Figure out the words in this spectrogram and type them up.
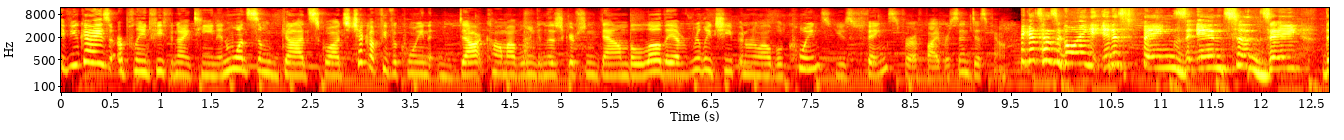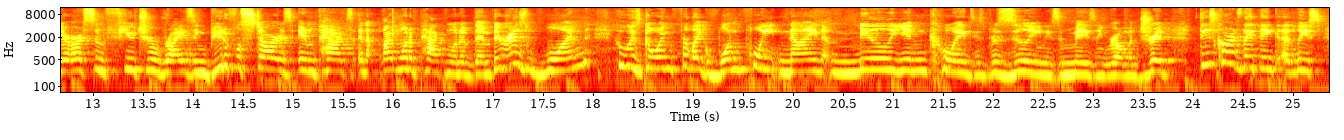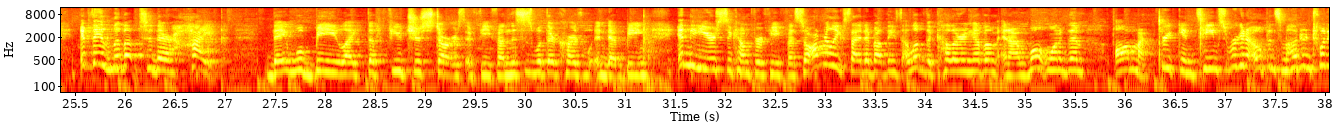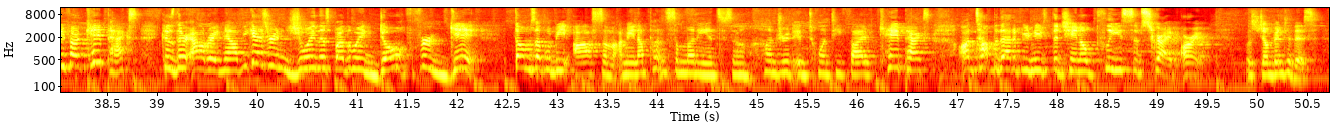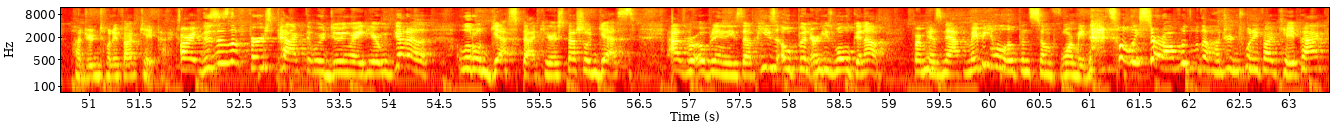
If you guys are playing FIFA 19 and want some God squads, check out FIFAcoin.com. I have a link in the description down below. They have really cheap and reliable coins. Use Fangs for a 5% discount. Hey guys, how's it going? It is Fangs, and today there are some future rising beautiful stars in packs, and I want to pack one of them. There is one who is going for like 1.9 million coins. He's Brazilian, he's amazing, Real Madrid. These cards, they think, at least, if they live up to their hype, they will be like the future stars of FIFA and this is what their cards will end up being in the years to come for FIFA. So I'm really excited about these. I love the coloring of them and I want one of them on my freaking team. So we're going to open some 125k packs because they're out right now. If you guys are enjoying this, by the way, don't forget thumbs up would be awesome. I mean, I'm putting some money into some 125k packs. On top of that, if you're new to the channel, please subscribe. All right, let's jump into this. 125k packs. All right, this is the first pack that we're doing right here. We've got a, a, little guest back here, a special guest as we're opening these up. He's open, or he's woken up from his nap. Maybe he'll open some for me. That's what we start off with with 125k pack.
